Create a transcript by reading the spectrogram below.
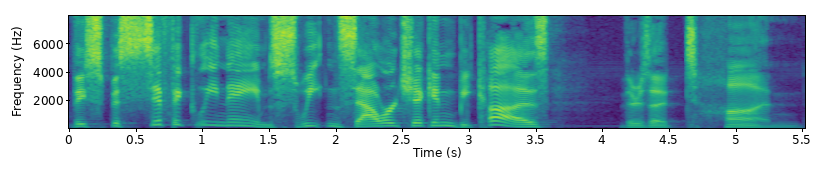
They specifically named sweet and sour chicken because there's a ton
